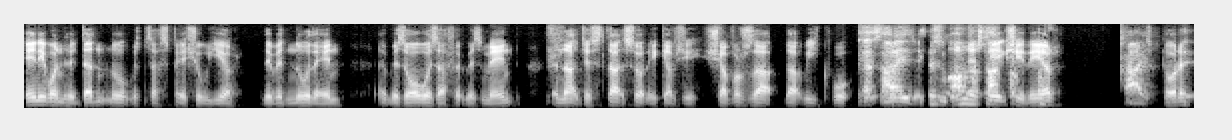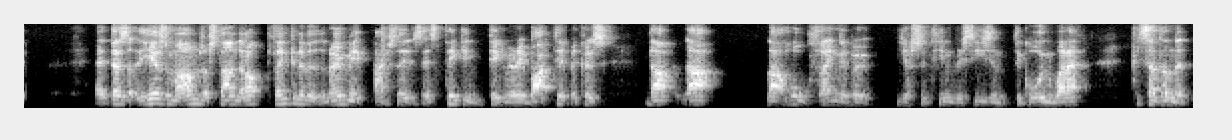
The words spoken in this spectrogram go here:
anyone who didn't know it was a special year, they would know then. It was always if it was meant. And that just that sort of gives you shivers that that wee quote. Yes, aye. It, it, it takes you there. Aye. Sorry. It does. Here's my arms are standing up, thinking about it now, mate. Actually, it's, it's taking taking me right back to it because that that that whole thing about your centenary season to go and win it, considering that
